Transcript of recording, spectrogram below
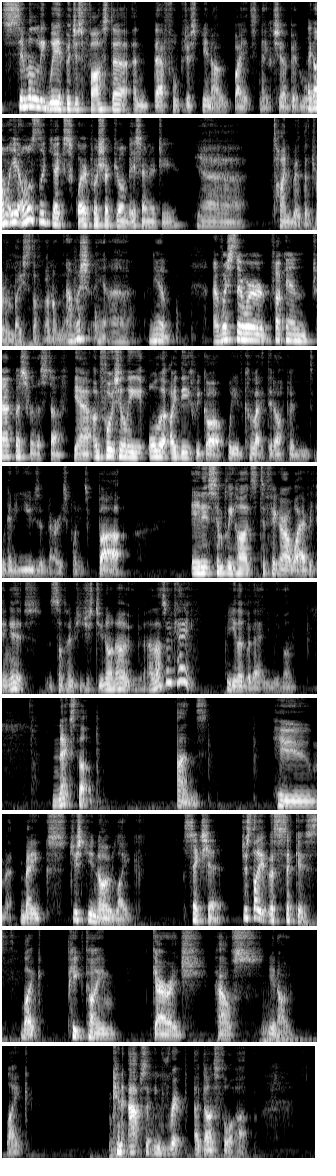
similarly weird, but just faster, and therefore just you know by its nature a bit more. Like almost, yeah, almost like like square push like drum bass energy. yeah, tiny bit of the drum bass stuff going on there. I wish uh, I need. a- I wish there were fucking track lists for this stuff. Yeah, unfortunately, all the IDs we got, we've collected up, and we're going to use at various points, but. It is simply hard to figure out what everything is. Sometimes you just do not know, and that's okay. But you live with it and you move on. Next up, Anz, who makes just you know like Sick shit. just like the sickest like peak time garage house, you know, like can absolutely rip a dance floor up.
